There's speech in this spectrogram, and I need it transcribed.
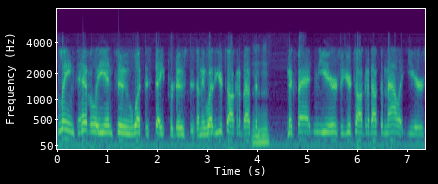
leans heavily into what the state produces. I mean, whether you're talking about the McFadden years or you're talking about the Mallett years,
